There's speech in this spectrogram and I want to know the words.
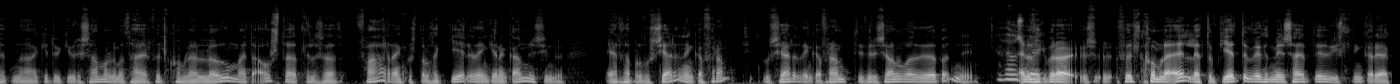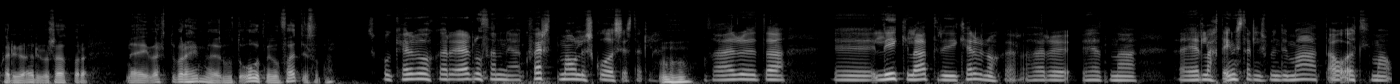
hérna, getur ekki verið samanlega að það er fullkomlega lögmætt ástæða til þess að fara einhverstað og það gerir það enginn að gamni sínu er það bara þú sérð enga framtíð? Þú sérð enga framtíð fyrir sjálfaðið eða bönniðin En en er það ekki bara fullkomlega eðlett og getum við einhvern veginn sætið íslingar eða hverjir aðrir og sagt bara nei, verður bara heima þér, þú ert óöfnið, þú fættist þarna. Sko, kerfið okkar er nú þannig að hvert máli skoða sérstaklega. Mm og það eru þetta uh, líkilatrið í kerfinu okkar. Að það eru hérna, það er lagt einstaklingsbundi mat á öll mál.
